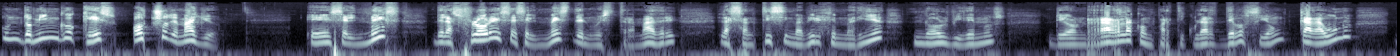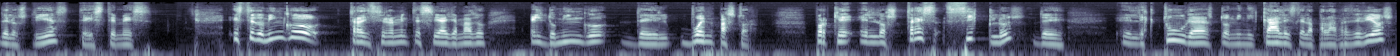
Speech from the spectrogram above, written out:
un domingo que es 8 de mayo, es el mes de las flores, es el mes de nuestra Madre, la Santísima Virgen María, no olvidemos de honrarla con particular devoción cada uno de los días de este mes. Este domingo tradicionalmente se ha llamado el domingo del buen pastor, porque en los tres ciclos de eh, lecturas dominicales de la palabra de Dios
